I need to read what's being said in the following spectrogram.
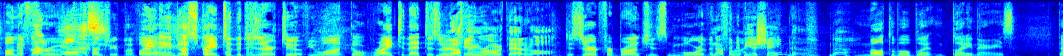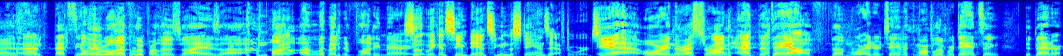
up on the it's not fruit. old Yes. country buffet. Oh, and you can go straight to the dessert too if you want. Go right to that dessert. Nothing table. wrong with that at all. Dessert for brunch is more than Nothing to be ashamed of. No. multiple Blo- Bloody Marys. That is That- the, that's the only Yeah, rule that blooper. Blooper lives by is uh, Right. unlimited Bloody Mary. So that we can see him dancing in the stands afterwards. Yeah, or in the restaurant at the day of. The more entertainment, the more blooper dancing, the better.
